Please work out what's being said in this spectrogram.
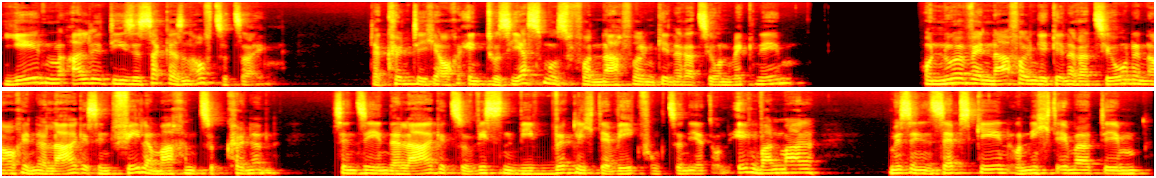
jedem alle diese Sackgassen aufzuzeigen. Da könnte ich auch Enthusiasmus von nachfolgenden Generationen wegnehmen. Und nur wenn nachfolgende Generationen auch in der Lage sind, Fehler machen zu können, sind sie in der Lage zu wissen, wie wirklich der Weg funktioniert. Und irgendwann mal müssen sie selbst gehen und nicht immer dem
